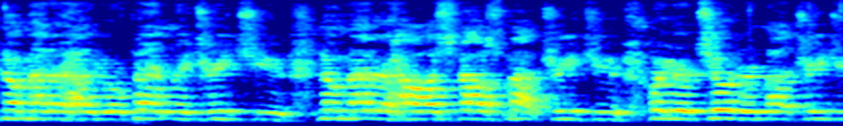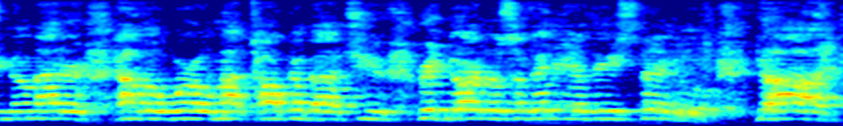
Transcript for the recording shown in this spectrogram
no matter how your family treats you, no matter how a spouse might treat you, or your children might treat you, no matter how the world might talk about you, regardless of any of these things, God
